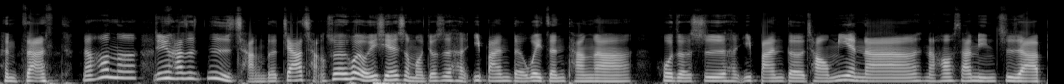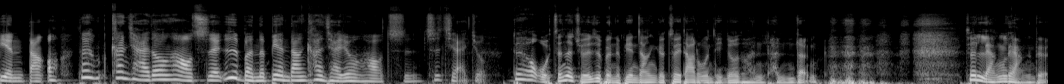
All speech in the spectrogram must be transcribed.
很赞。然后呢，因为它是日常的家常，所以会有一些什么，就是很一般的味增汤啊。或者是很一般的炒面啊，然后三明治啊，便当哦，但看起来都很好吃诶。日本的便当看起来就很好吃，吃起来就对啊，我真的觉得日本的便当一个最大的问题就是很很冷。就凉凉的。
